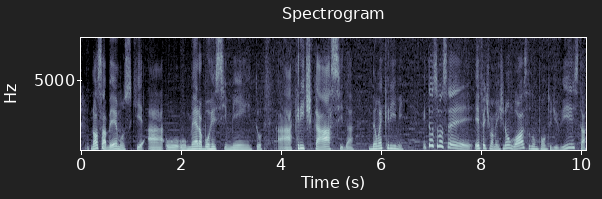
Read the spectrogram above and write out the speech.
nós sabemos que a, o, o mero aborrecimento, a, a crítica ácida não é crime. Então, se você efetivamente não gosta de um ponto de vista,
